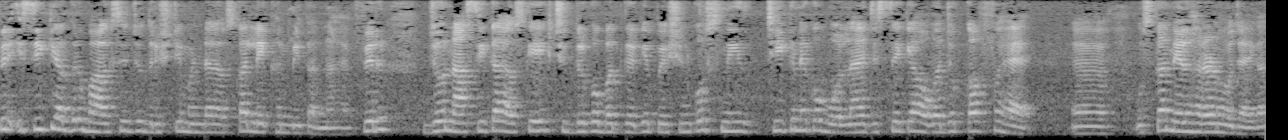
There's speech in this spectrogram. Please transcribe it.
फिर इसी के अग्रभाग से जो दृष्टि मंडल है, उसका लेखन भी करना है। फिर जो नासिका है, उसके एक छिद्र को बंद करके पेशेंट को स्नीज, छींकने को बोलना है, जिससे क्या होगा, जो कफ है उसका निर्हरण हो जाएगा।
